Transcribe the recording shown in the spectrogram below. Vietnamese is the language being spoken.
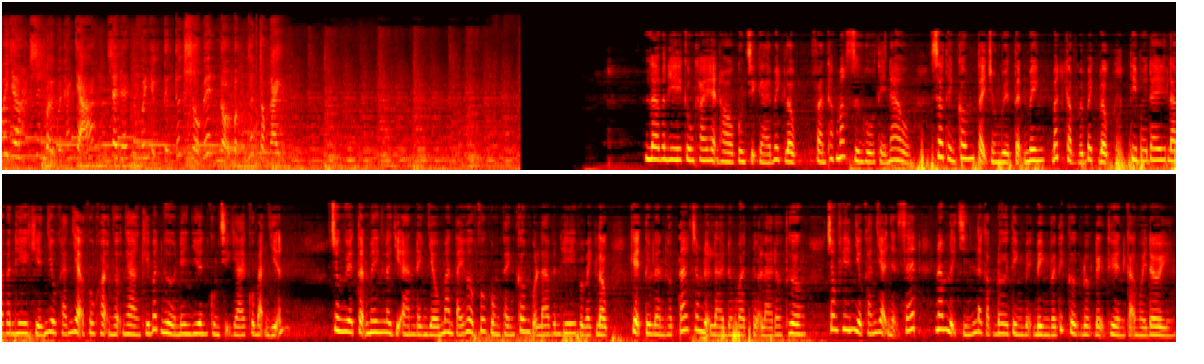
Còn bây giờ, xin mời quý khán giả sẽ đến với những tin tức showbiz nổi bật nhất trong ngày. La Văn Hy công khai hẹn hò cùng chị gái Bạch Lộc, phán thắc mắc Dương hô thế nào. Sau thành công tại trường Nguyệt Tận Minh bắt cặp với Bạch Lộc thì mới đây La Văn Hy khiến nhiều khán giả không khỏi ngỡ ngàng khi bất ngờ nên duyên cùng chị gái của bạn diễn. Trường Nguyệt Tận Minh là dự án đánh dấu màn tái hợp vô cùng thành công của La Vân Hy và Bạch Lộc kể từ lần hợp tác trong Nợ là đường mật, Nợ là đau thương. Trong phim, nhiều khán giả nhận xét nam nữ chính là cặp đôi tình bệ bình và tích cực được đệ thuyền cả ngoài đời.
